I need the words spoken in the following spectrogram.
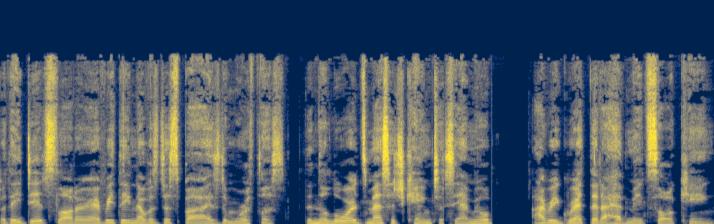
but they did slaughter everything that was despised and worthless. Then the Lord's message came to Samuel I regret that I have made Saul king,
